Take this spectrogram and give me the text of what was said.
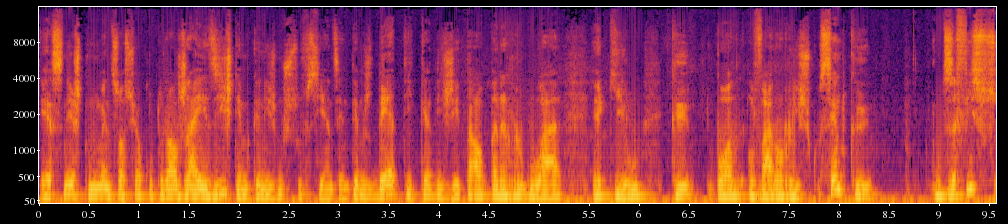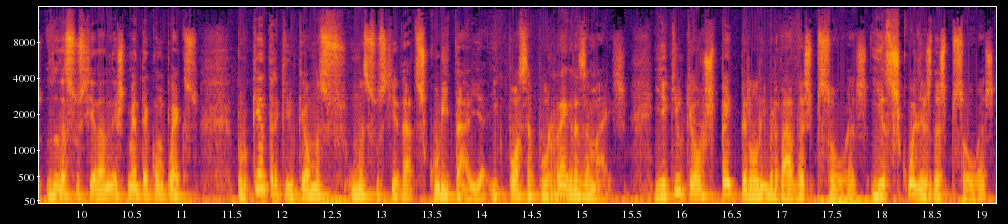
é se neste momento sociocultural já existem mecanismos suficientes em termos de ética digital para regular aquilo que pode levar ao risco. Sendo que o desafio da sociedade neste momento é complexo, porque entre aquilo que é uma, uma sociedade securitária e que possa pôr regras a mais e aquilo que é o respeito pela liberdade das pessoas e as escolhas das pessoas,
